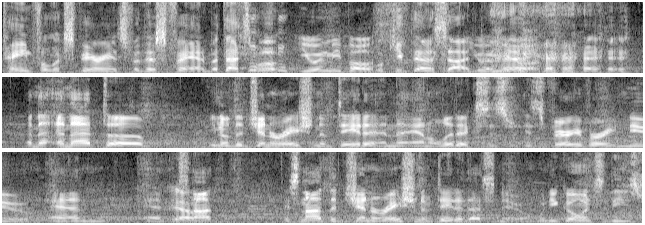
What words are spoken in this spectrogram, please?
painful experience for this fan, but that's, we'll, you and me both. We'll keep that aside. You and me both. and that, and that uh, you know, the generation of data and the analytics is, is very, very new, and, and yeah. it's not it's not the generation of data that's new. When you go into these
